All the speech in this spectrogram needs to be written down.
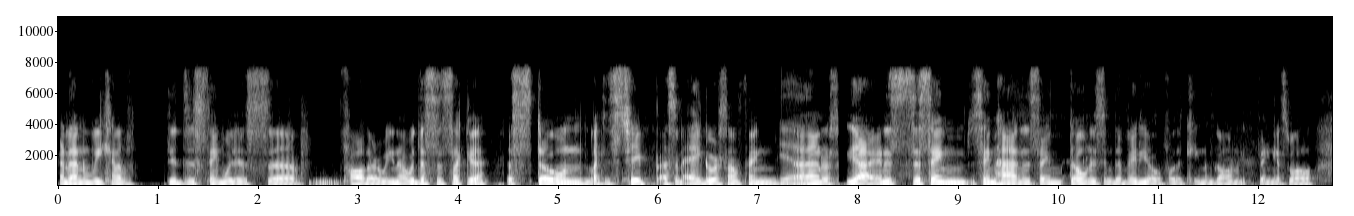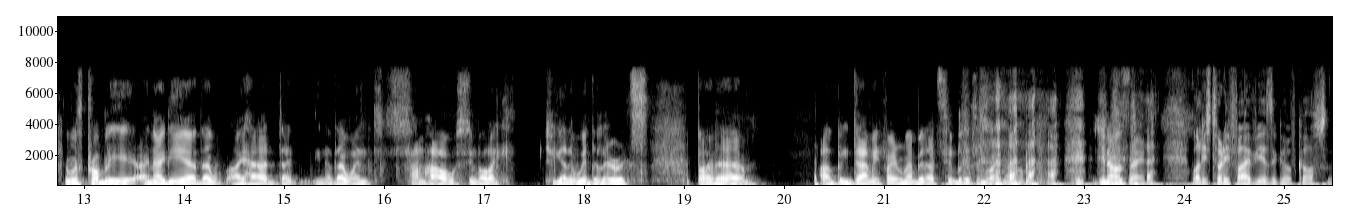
and then we kind of did this thing with his uh, father. You know, this is like a, a stone, like it's shaped as an egg or something. Yeah. Uh, and it's- yeah, and it's the same same hand and the same stone is in the video for the Kingdom Gone thing as well. It was probably an idea that I had that you know that went somehow symbolic together with the lyrics, but. Um, I'll be damned if I remember that symbolism right now. you know what I'm saying? Well, it's 25 years ago, of course.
